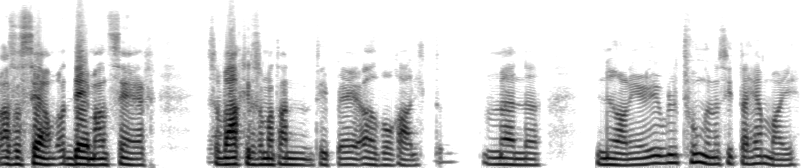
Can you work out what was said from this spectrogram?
Alltså ser, det man ser så Ja. verkar det som att han typ är överallt. Mm. Men eh, nu har han ju blivit tvungen att sitta hemma i.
